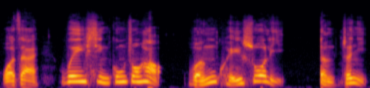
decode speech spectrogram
我在微信公众号“文奎说”理等着你。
